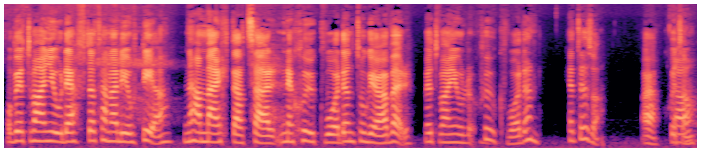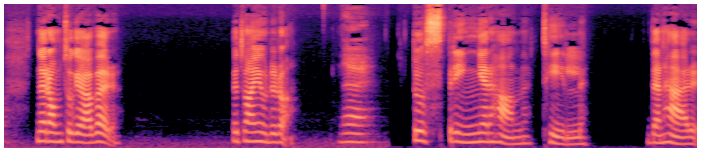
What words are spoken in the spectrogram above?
Och vet du vad han gjorde efter att han hade gjort det? När han märkte att så här, när sjukvården tog över. Vet du vad han gjorde? Sjukvården? Heter det så? Ah, ja, skitsamma. När de tog över. Vet du vad han gjorde då? Nej. Då springer han till den här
